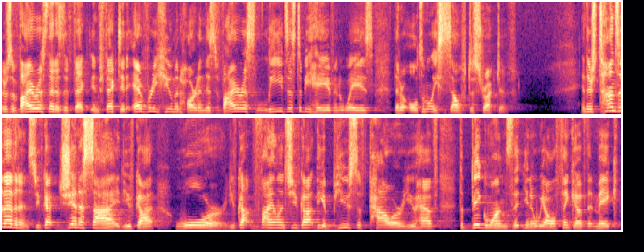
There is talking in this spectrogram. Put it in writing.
there's a virus that has effect, infected every human heart, and this virus leads us to behave in ways that are ultimately self destructive. And there's tons of evidence. You've got genocide, you've got war, you've got violence, you've got the abuse of power, you have the big ones that you know we all think of that make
